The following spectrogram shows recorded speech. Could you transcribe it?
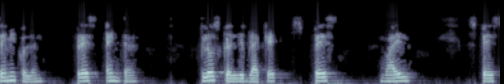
semicolon press enter close curly bracket space while space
